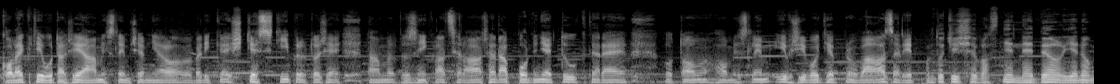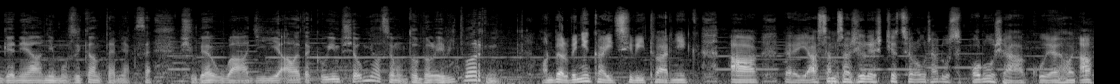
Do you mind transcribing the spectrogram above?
kolektivu. Takže já myslím, že měl veliké štěstí, protože tam vznikla celá řada podnětů, které o tom ho, myslím, i v životě provázely. On totiž vlastně nebyl jenom geniálním muzikantem, jak se všude uvádí, ale takovým všeumělcem. On to byl i výtvarník. On byl vynikající výtvarník a e, já jsem zažil ještě celou řadu spolužáků jeho a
